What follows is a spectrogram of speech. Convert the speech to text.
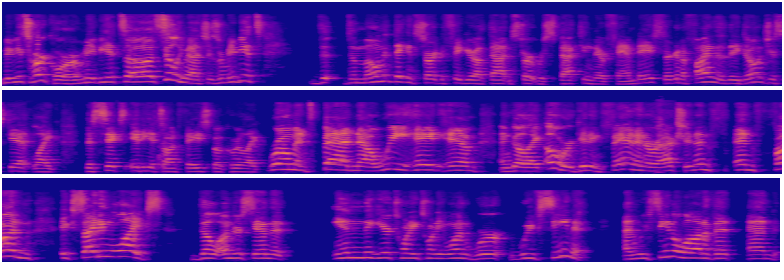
maybe it's hardcore, or maybe it's uh, silly matches, or maybe it's the, the moment they can start to figure out that and start respecting their fan base, they're going to find that they don't just get like the six idiots on Facebook who are like, Roman's bad now, we hate him, and go like, oh, we're getting fan interaction and, and fun, exciting likes. They'll understand that in the year 2021, we're, we've seen it and we've seen a lot of it. And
